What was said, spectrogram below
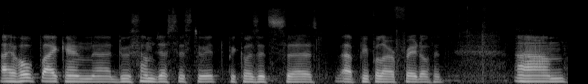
I hope I can uh, do some justice to it because it's uh, uh, people are afraid of it. Um,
